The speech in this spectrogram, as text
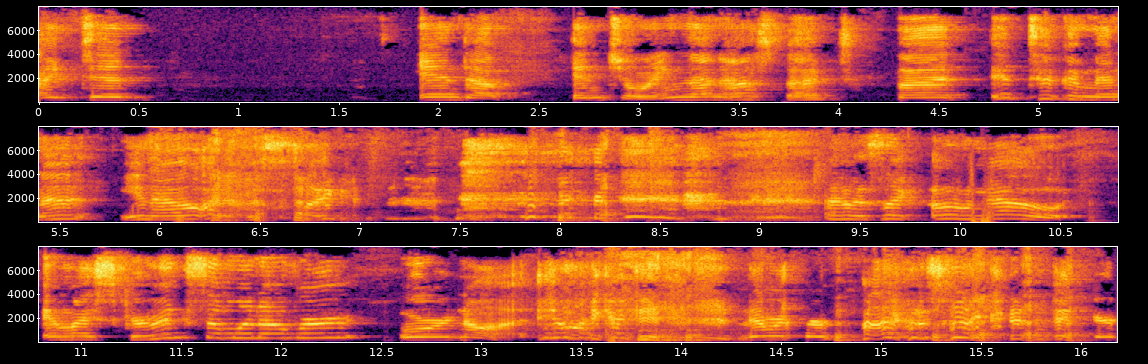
I did end up enjoying that aspect, but it took a minute, you know. I was like I was like, "Oh no, am I screwing someone over or not?" like there were times when I couldn't figure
